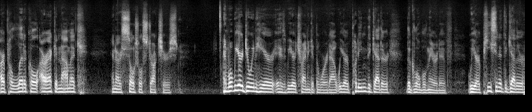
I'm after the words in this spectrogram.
our political, our economic, and our social structures. And what we are doing here is we are trying to get the word out. We are putting together the global narrative. We are piecing it together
